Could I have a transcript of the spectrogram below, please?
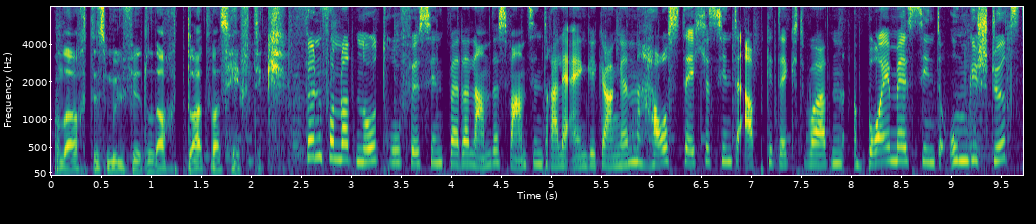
und auch das Müllviertel, auch dort war es heftig. 500 Notrufe sind bei der Landeswarnzentrale eingegangen, Hausdächer sind abgedeckt worden, Bäume sind umgestürzt,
